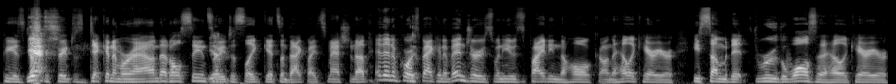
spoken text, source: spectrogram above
because Yes. Doctor Strange was dicking him around that whole scene, so Yep. he just like gets him back by smashing it up. And then, of course, back in Avengers, when he was fighting the Hulk on the helicarrier, he summoned it through the walls of the helicarrier,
